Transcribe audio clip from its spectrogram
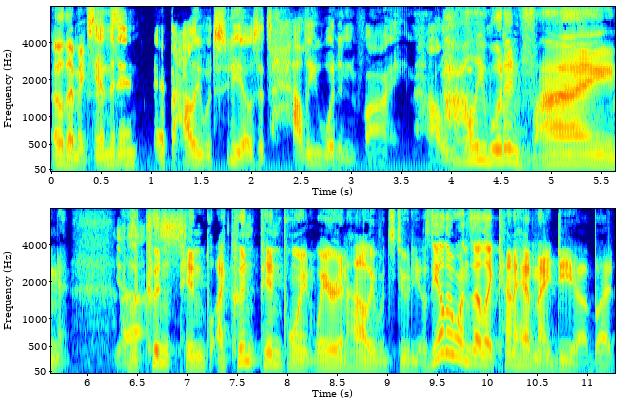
oh, that makes sense. And then at the Hollywood Studios, it's Hollywood and Vine. Hollywood, Hollywood and Vine. Yes. I couldn't pin. I couldn't pinpoint where in Hollywood Studios. The other ones I like kind of had an idea, but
